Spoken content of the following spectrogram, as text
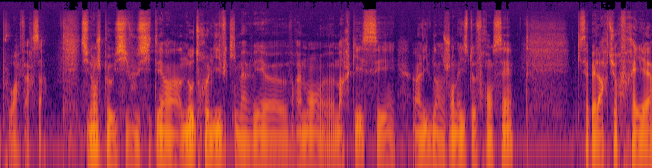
pouvoir faire ça. Sinon, je peux aussi vous citer un autre livre qui m'avait euh, vraiment euh, marqué. C'est un livre d'un journaliste français qui s'appelle Arthur Freyer,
